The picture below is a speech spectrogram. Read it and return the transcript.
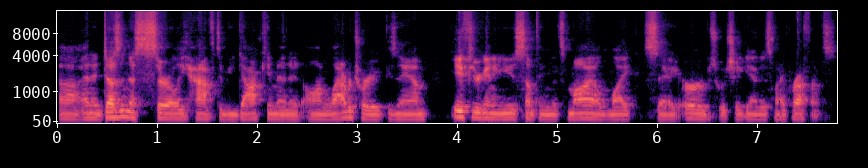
Uh, and it doesn't necessarily have to be documented on a laboratory exam if you're going to use something that's mild, like, say, herbs, which again is my preference.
